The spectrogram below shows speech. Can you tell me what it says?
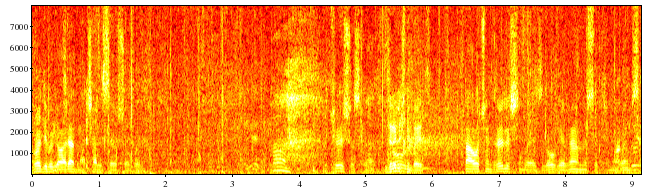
Вроде бы говорят, в начале следующего года. Ах, Что еще сказать? Зрелищный боец. Да, очень зрелищный боец. Долгое время мы с этим тренируемся.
